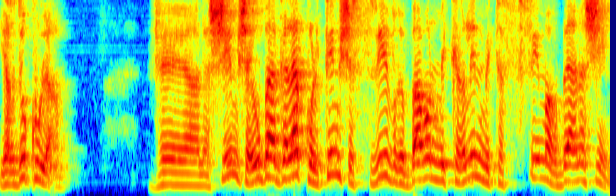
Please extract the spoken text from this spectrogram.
ירדו כולם, והאנשים שהיו בעגלה קולטים שסביב רב אהרון מקרלין מתאספים הרבה אנשים.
